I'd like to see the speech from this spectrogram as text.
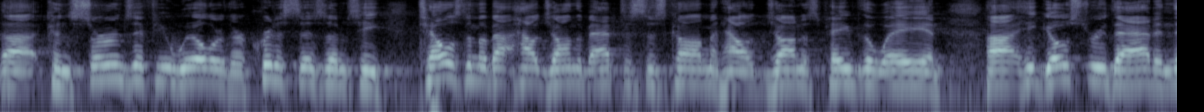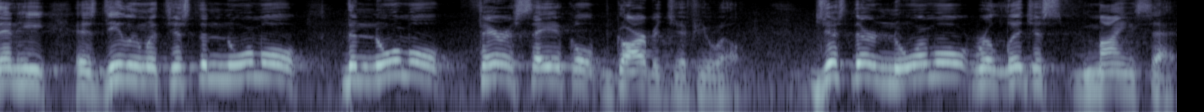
uh, concerns, if you will, or their criticisms. He tells them about how John the Baptist has come and how John has paved the way, and uh, he goes through that, and then he is dealing with just the normal, the normal Pharisaical garbage, if you will, just their normal religious mindset.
